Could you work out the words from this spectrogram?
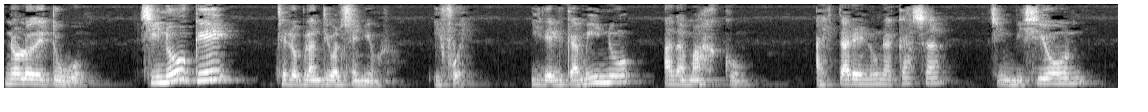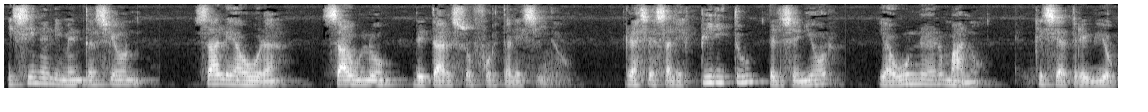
no lo detuvo, sino que se lo planteó al Señor y fue. Y del camino a Damasco, a estar en una casa sin visión y sin alimentación, sale ahora Saulo de Tarso fortalecido, gracias al Espíritu del Señor y a un hermano que se atrevió,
